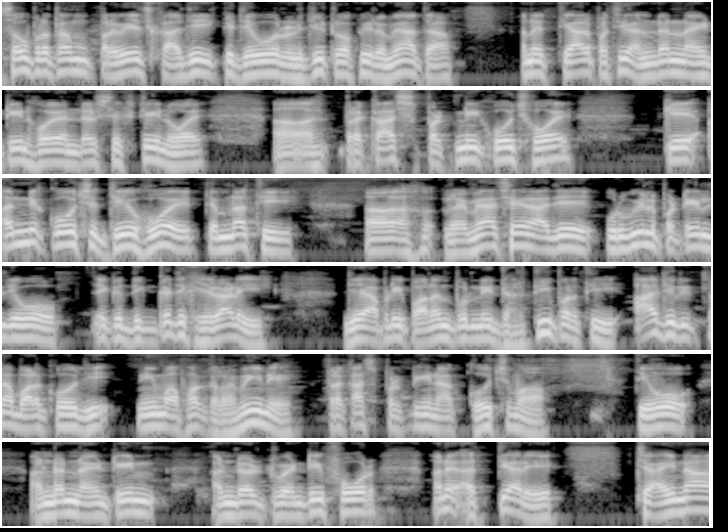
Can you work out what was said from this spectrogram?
સૌપ્રથમ પ્રવેશ કાજી કે જેઓ રણજી ટ્રોફી રમ્યા હતા અને ત્યાર પછી અંડર નાઇન્ટીન હોય અંડર સિક્સટીન હોય પ્રકાશ પટની કોચ હોય કે અન્ય કોચ જે હોય તેમનાથી રમ્યા છે અને આજે ઉર્વિલ પટેલ જેવો એક દિગ્ગજ ખેલાડી જે આપણી પાલનપુરની ધરતી પરથી આ જ રીતના બાળકોની માફક રમીને પ્રકાશ પટનીના કોચમાં તેઓ under nineteen under twenty four અને અત્યારે ચાઇના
